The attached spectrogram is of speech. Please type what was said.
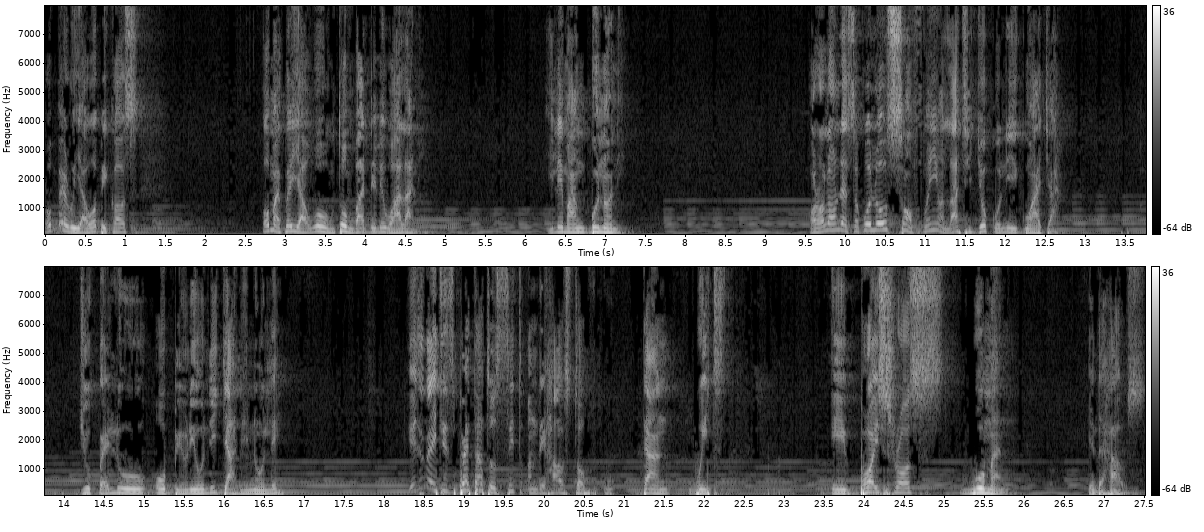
Ó bẹ̀rù ìyàwó because ó mọ̀ pé ìyàwó òun tó ń bá délé wàhálà ni. Ilé máa ń gbóná ni. Ọ̀rọ̀ Ọlọ́run dẹ̀ sọ pé ló sàn fún èèyàn láti jókòó ní igun àjà ju pẹ̀lú obìnrin oníjà nínú ilé. You know it is better to sit on the housetop than with a boisterous woman in the house.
